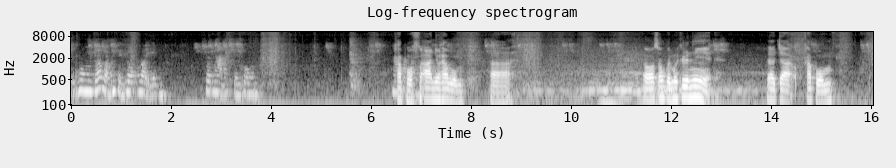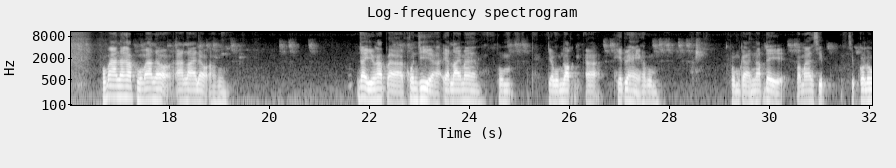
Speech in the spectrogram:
เป็นธงเจ้าบอกมันเป็นธงร้อยเอ็ดส่วนหน้ามันเป็นธงครับผมอ่านอยู่ครับผมอ่าอ๋อส่งไปเมื่อคืนนี่แล้วจะครับผม ผมอ่านแล้วครับ ผมอ่านแล้วอ่านไลน์แล้วครับผม ได้อยู่ครับอ่าคนที่อ่าแอดไลน์มาผม เดี๋ยวผมล็อกอ่าเฮ็ดไว้ให้ครับผม ผมก็นับได้ประมาณสิบสิบกว่าโล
